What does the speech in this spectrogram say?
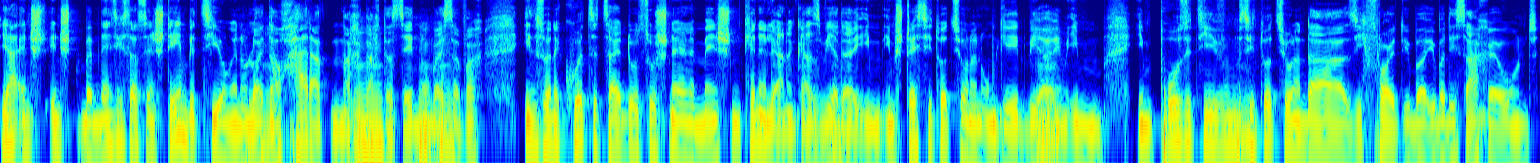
ja, entst- entst- beim Dancing Stars entstehen Beziehungen und Leute auch heiraten nach, nach der Sendung, weil es einfach in so eine kurze Zeit du so schnell einen Menschen kennenlernen kannst, wie er da im, im Stresssituationen umgeht, wie er im, im, im positiven Situationen da sich freut über, über die Sache und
